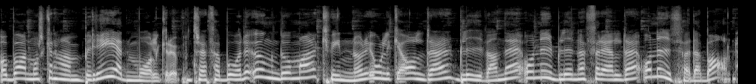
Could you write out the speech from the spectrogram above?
Och barnmorskan har en bred målgrupp, träffar både ungdomar, kvinnor i olika åldrar, blivande och nyblivna föräldrar och nyfödda barn.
